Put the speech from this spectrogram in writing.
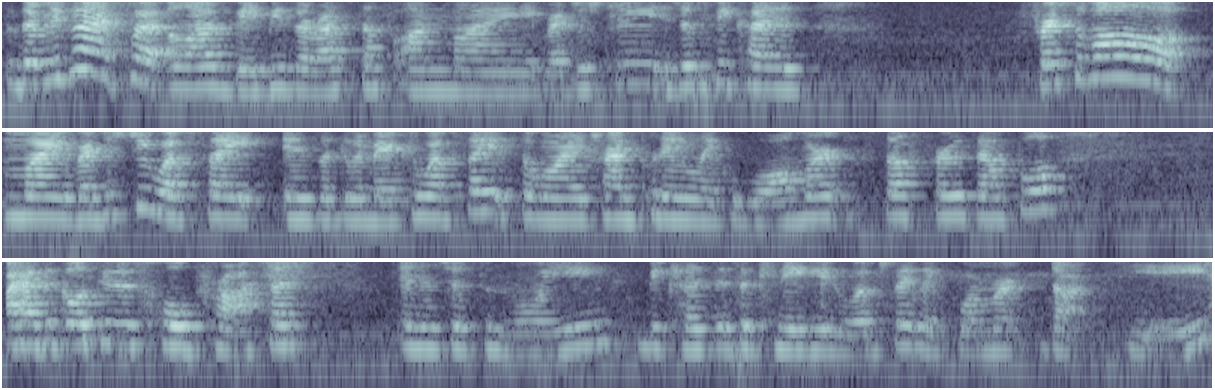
the reason I put a lot of babies R Us stuff on my registry is just because first of all, my registry website is like an American website, so when I tried putting like Walmart stuff, for example, I had to go through this whole process and it's just annoying because it's a Canadian website like walmart.ca.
